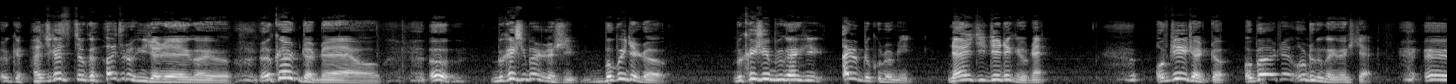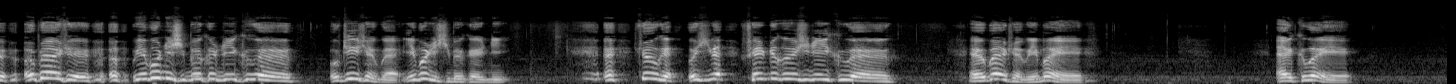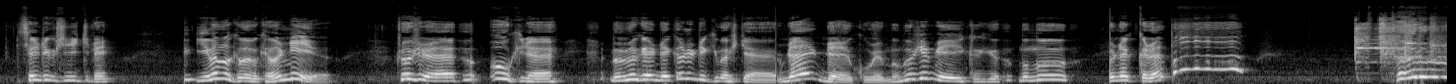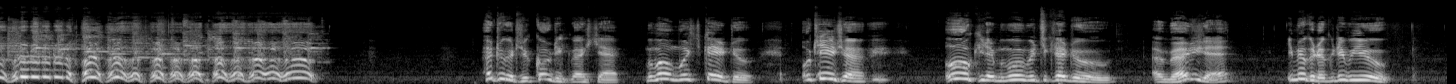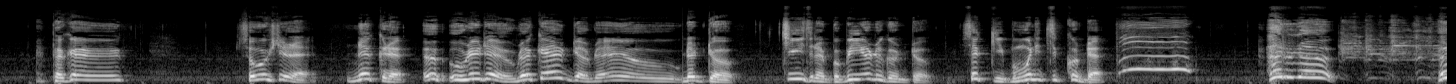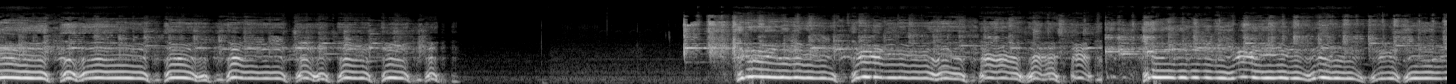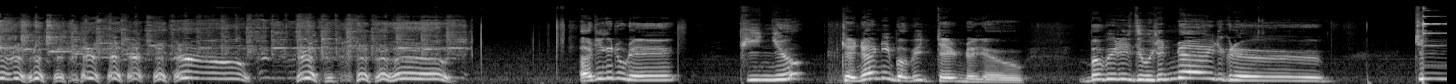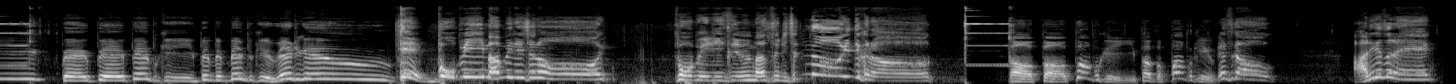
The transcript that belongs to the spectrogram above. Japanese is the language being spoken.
8月10日ハートの日じゃねえかよ。わかんだなよ。お、昔話、ボビだろ。昔々、あるところに、内地でだけどな。おじいちゃんとおばあさん男がいました。えー、おばあさん、山に島から行くわ。おじいさんは山に島からに。あ、そうか、わしは洗濯しに行くわ。おばあさんは山へ。あ、川へ。洗濯しに来て。今も今も変わんねえよ。そしたら、大きな、桃が流れてきました。なんだよ、これ、桃じゃねえかよ。桃、の中から、パパパパハトが突っ込んできました。桃を持ち帰ると、おじいさん、大きな桃を持ち帰ると、あ、マジだ今から開けてみよう。パカーン。そうしたら、中から、あ、俺だよ、わかんだなよ。なんと、小さなボビーオルゴンと、さっき桃に突っ込んだ、春だありがとうね。ピニョ？って何ボビってんのよ。ボビリズムじゃないんだから。チーパーパーパープキー、パーパーパープキー、レッツゴー。って、ボビーまみれじゃない。ボビリズム祭りじゃないんだから。パーパーパープキー、パーパーパープキー、レッツゴー。ありがとね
